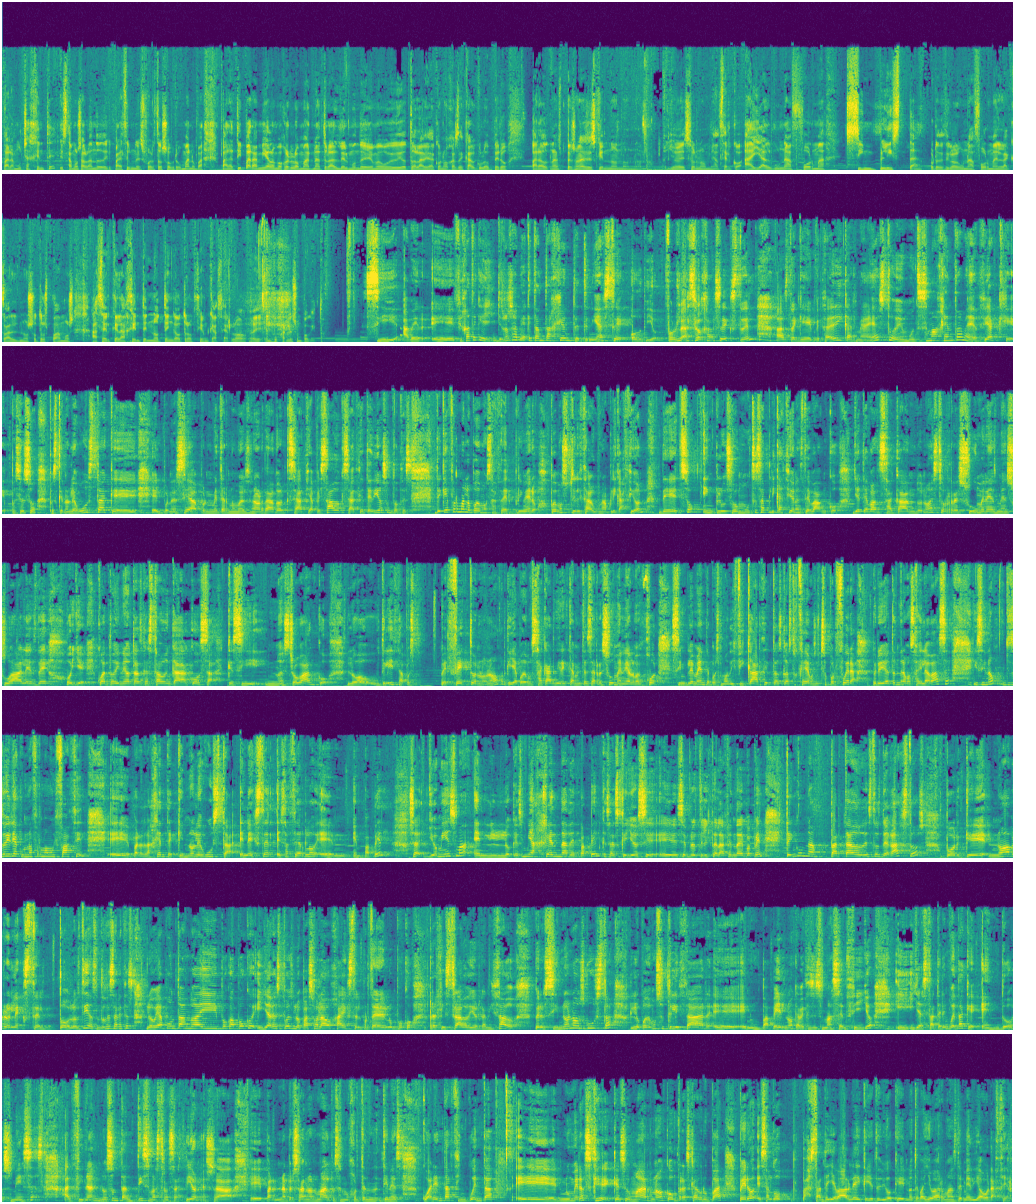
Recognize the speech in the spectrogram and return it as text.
para mucha gente estamos hablando de que parece un esfuerzo sobrehumano. Para, ti, para mí, a lo mejor es lo más natural del mundo. Yo me he movido toda la vida con hojas de cálculo, pero para otras personas es que no, no, no, no. Yo eso no me acerco. ¿Hay alguna forma simplista, por decirlo de alguna forma, en la cual nosotros podamos hacer que la gente no tenga otra opción que hacerlo? Eh, empujarles un poquito. Sí, a ver, eh, fíjate que yo no sabía que tanta gente tenía este odio por las hojas Excel hasta que empecé a dedicarme a esto y muchísima gente me decía que, pues eso, pues que no le gusta, que el ponerse a meter números en el ordenador que se hacía pesado, que se hacía tedioso. Entonces, ¿de qué forma lo podemos hacer? Primero, podemos utilizar alguna aplicación. De hecho, incluso muchas aplicaciones de banco ya te van sacando, ¿no? Estos resúmenes mensuales de, oye, ¿cuánto dinero te has gastado en cada cosa? Que si nuestro banco lo utiliza pues perfecto, ¿no? Porque ya podemos sacar directamente ese resumen y a lo mejor simplemente pues modificar ciertos gastos que hayamos hecho por fuera, pero ya tendremos ahí la base. Y si no, yo te diría que una forma muy fácil eh, para la gente que no le gusta el Excel es hacerlo en, en, papel. O sea, yo misma en lo que es mi agenda de papel, que sabes que yo eh, siempre utilizo la agenda de papel, tengo un apartado de estos de gastos porque no abro el Excel todos los días. Entonces a veces lo voy apuntando ahí poco a poco y ya después lo paso a la hoja Excel por tenerlo un poco registrado y organizado. Pero si no nos gusta, lo podemos utilizar eh, en un papel, ¿no? Que a veces es más sencillo y, ya está. Ten en cuenta que en dos meses, al final, no son tantísimas transacciones. O sea, eh, para una persona normal, pues a lo mejor tienes 40, 50 eh, números que, que sumar, ¿no? Compras que agrupar, pero es algo bastante llevable y que yo te digo que no te va a llevar más de media hora hacer.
